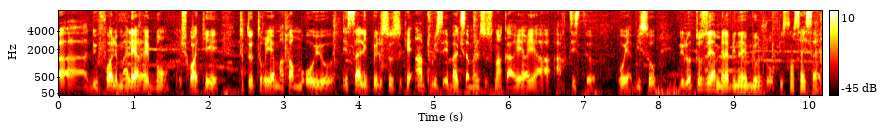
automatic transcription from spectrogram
Euh, deux fois le malheur est bon je crois que tout autour ya makambo oyo esali mpe lisusu ke en plus ebakisama lisusu na carrière ya artiste oyo ya biso lelo tozoyambela bino ye bonjour fiston saisai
